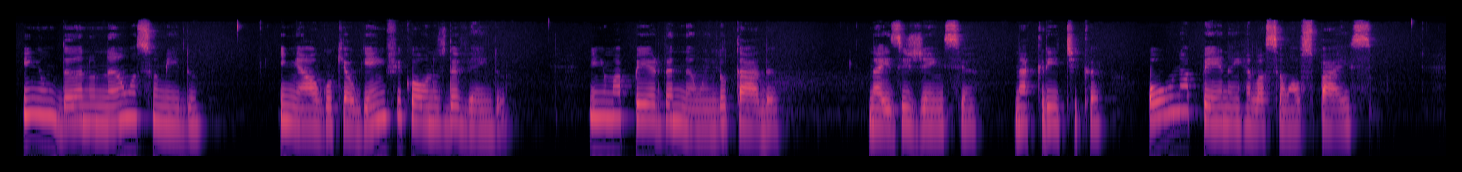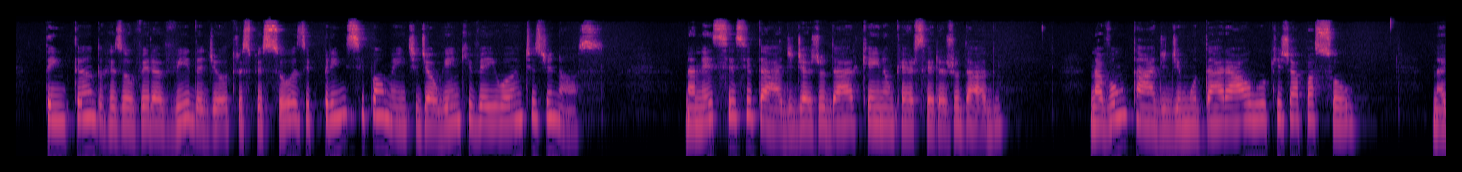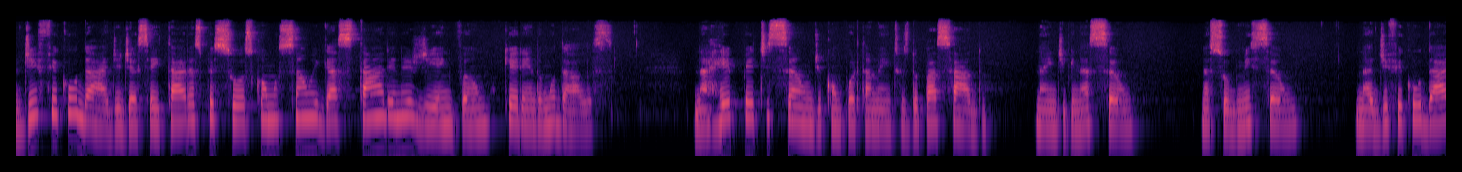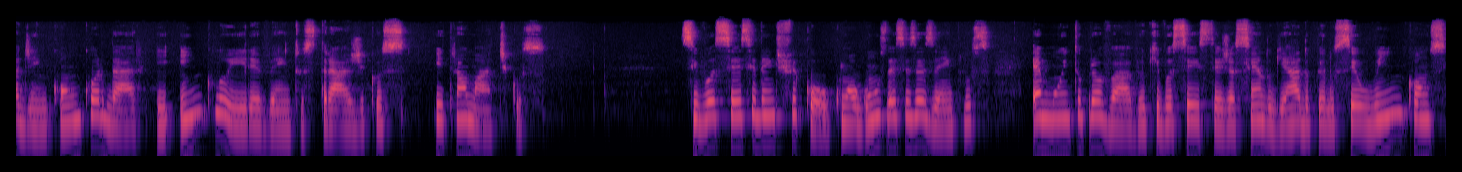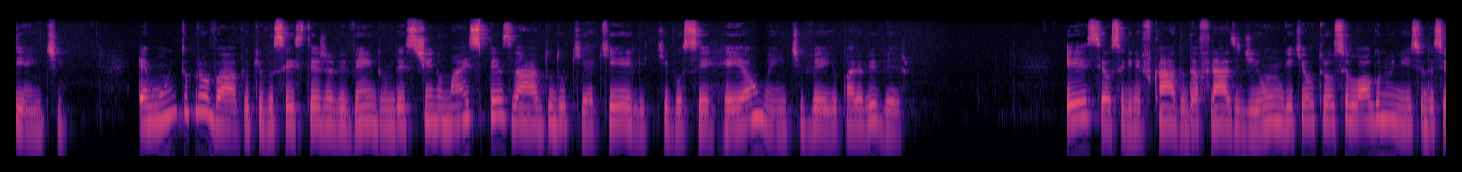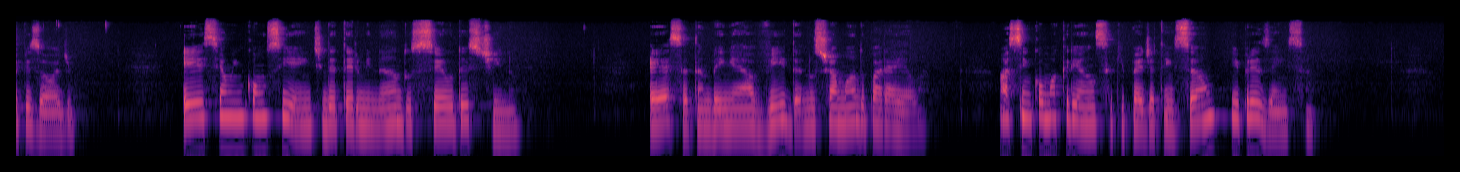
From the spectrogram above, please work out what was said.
em um dano não assumido, em algo que alguém ficou nos devendo, em uma perda não enlutada, na exigência, na crítica pena em relação aos pais, tentando resolver a vida de outras pessoas e principalmente de alguém que veio antes de nós, na necessidade de ajudar quem não quer ser ajudado, na vontade de mudar algo que já passou, na dificuldade de aceitar as pessoas como são e gastar energia em vão querendo mudá-las, na repetição de comportamentos do passado, na indignação, na submissão, na dificuldade em concordar e incluir eventos trágicos e traumáticos. Se você se identificou com alguns desses exemplos, é muito provável que você esteja sendo guiado pelo seu inconsciente. É muito provável que você esteja vivendo um destino mais pesado do que aquele que você realmente veio para viver. Esse é o significado da frase de Jung que eu trouxe logo no início desse episódio. Esse é o inconsciente determinando seu destino. Essa também é a vida nos chamando para ela, assim como a criança que pede atenção e presença.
